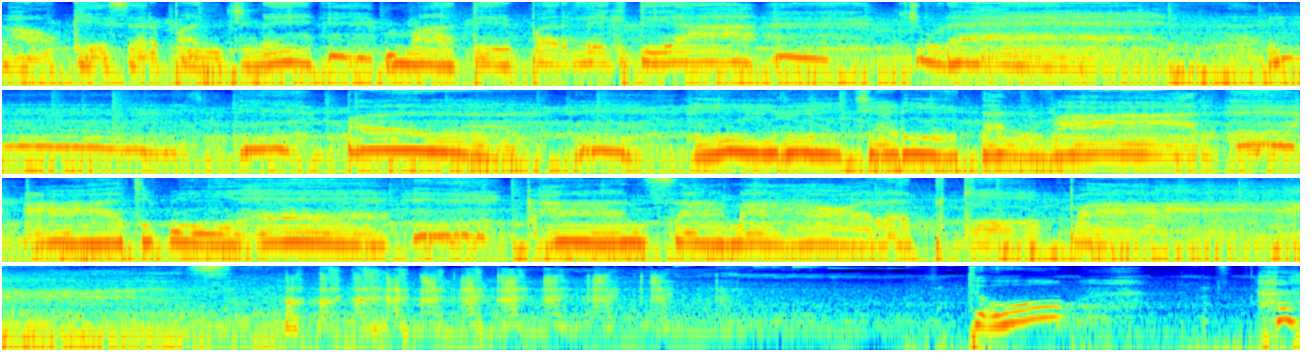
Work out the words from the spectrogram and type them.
गाँव के सरपंच ने माथे पर लिख दिया, चुड़ैल। पर हीरे चढ़ी तलवार भी है। खान सामा औरत के पास। तो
